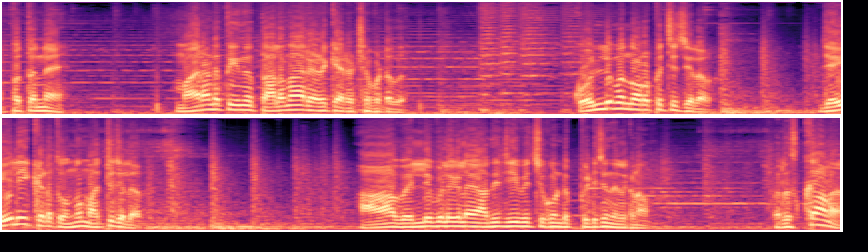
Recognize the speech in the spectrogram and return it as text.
ഇപ്പൊ തന്നെ മരണത്തിൽ നിന്ന് തലനാരഴയ്ക്ക രക്ഷപ്പെട്ടത്. കൊല്ലുമെന്ന് ഉറപ്പിച്ച ചിലർ ജയിലിൽ കിടത്തുന്നു മറ്റു ചിലർ. ആ വെല്ലുവിളികളെ അതിജീവിച്ചുകൊണ്ട് പിടിച്ചു നിൽക്കണം. റിസ്ക്കാണ്.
